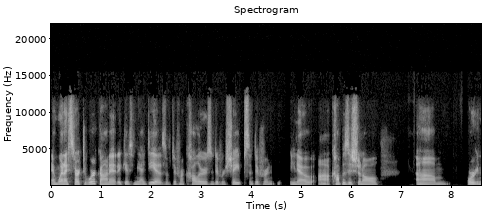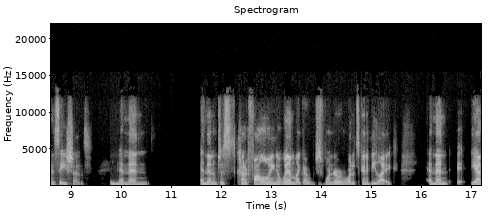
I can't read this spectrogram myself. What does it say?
and when i start to work on it it gives me ideas of different colors and different shapes and different you know uh, compositional um organizations mm-hmm. and then and then i'm just kind of following a whim like i just wonder what it's going to be like and then eh, yeah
